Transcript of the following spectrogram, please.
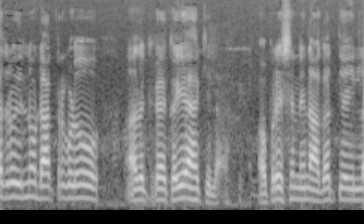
ಆದರೂ ಇನ್ನೂ ಡಾಕ್ಟ್ರುಗಳು ಅದಕ್ಕೆ ಕೈಯೇ ಹಾಕಿಲ್ಲ. ಆಪ್ರೇಷನ್ನಿನ ಅಗತ್ಯ ಇಲ್ಲ.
